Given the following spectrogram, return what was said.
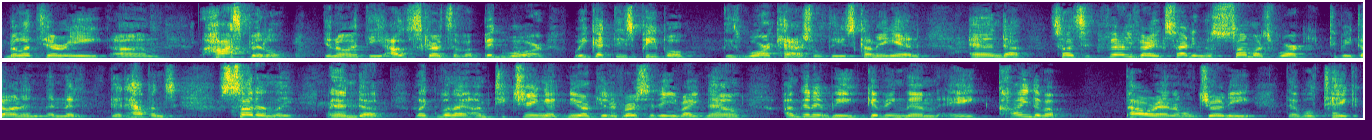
military um, hospital, you know, at the outskirts of a big war. We get these people, these war casualties coming in, and uh, so it's very, very exciting. There's so much work to be done, and, and that, that happens suddenly. And uh, like when I, I'm teaching at New York University right now, I'm going to be giving them a kind of a power animal journey that will take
